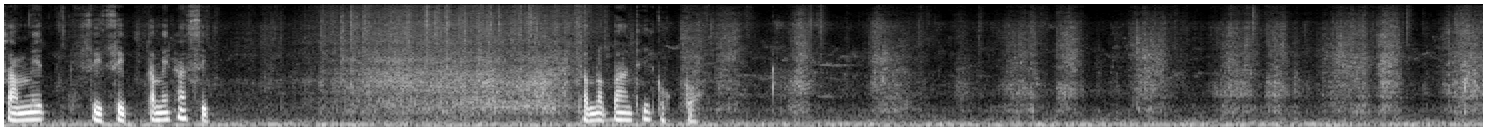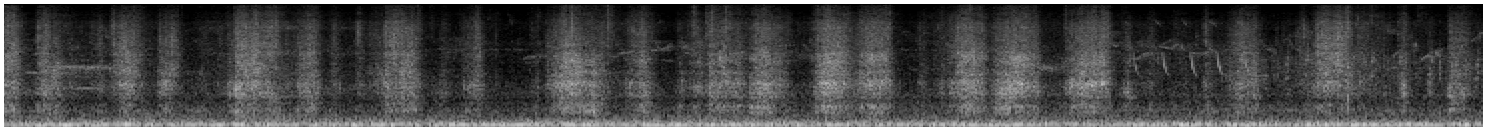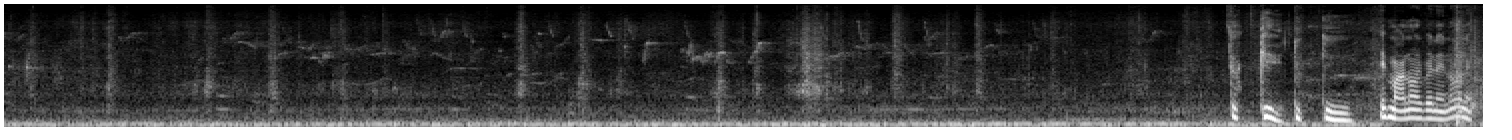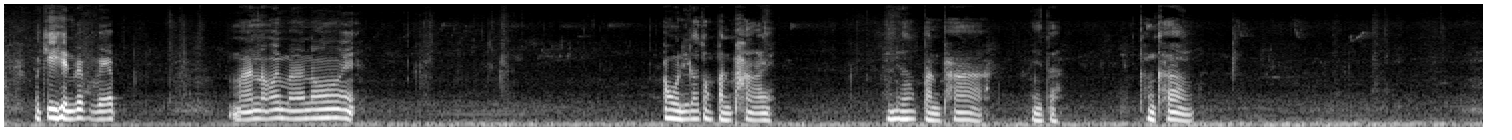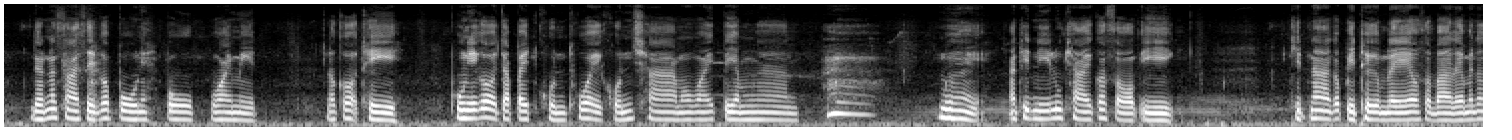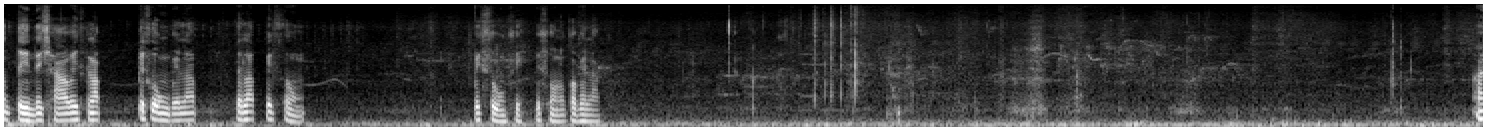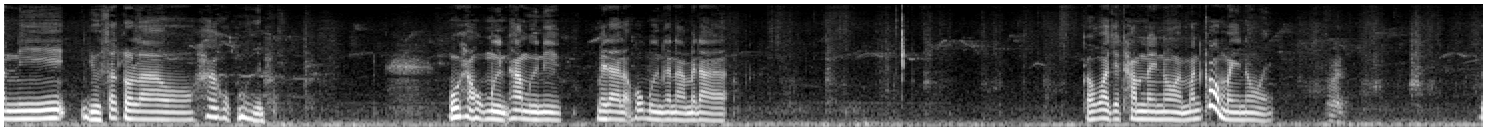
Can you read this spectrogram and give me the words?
สามเมตรสี่สิบสามเมตรห้าสิบสำหรับบ้านที่กกอก ตึกกี้ตึกกี้ไอ้หมาน้อยไปไหนน้อยเนี่ยเมื่อกี้เห็นแวบๆหมาน้อยหมาน้อย เอาวันนี้เราต้องปั่นผ้ายวันนี้ต้องปั่นผ้า นี่แต่ข้างๆ เดี๋ยวน้าทรายเสร็จก็ปูเนี่ย ปูไวเมดแล้วก็เทพรุ่งนี้ก็จะไปขนถ้วยขนชามาไว้เตรียมงาน เมื่อยอาทิตย์นี้ลูกชายก็สอบอีก คิดหน้าก็ปิดเทอมแล้วสบายแล้วไม่ต้องตื่นแต่เช้าไปรับ ไปส่งไปรับไปรับไปส่ง ไปส่งสิ ไปส่งแล้วก็ไปรับ อันนี้อยู่สักราวๆห้าหกหมื่นโอ้ยห้าหกหมื่นห้าหมื่นนี่ไม่ได้ละหกหมื่นก็นานไม่ได้ละก็ว่าจะทำหน้อยๆมันก็ไม่น้อย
